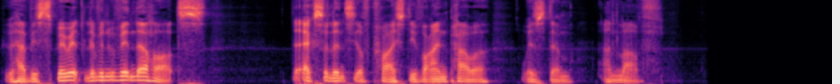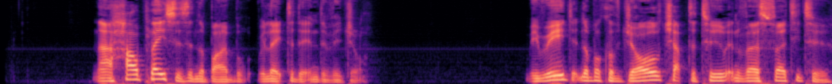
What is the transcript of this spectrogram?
who have his spirit living within their hearts, the excellency of Christ's divine power, wisdom, and love. Now, how places in the Bible relate to the individual? We read in the book of Joel, chapter 2, and verse 32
